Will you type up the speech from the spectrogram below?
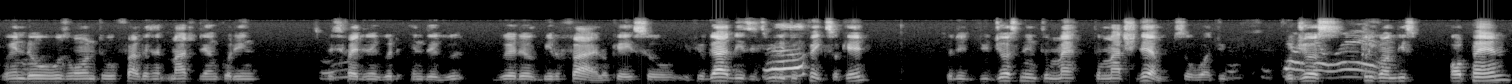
Windows 125 doesn't match the encoding specified in the good in the Gradle build file okay? So if you got this it's really to fix okay? So you just need to match to match them. So what you you just click on this open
